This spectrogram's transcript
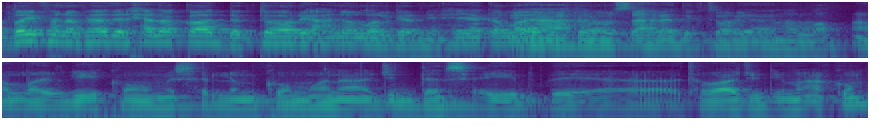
ضيفنا في هذه الحلقة الدكتور يعن الله القرني حياك الله يا يا أهلا دكتور. وسهلا دكتور يعين الله الله يبقيكم ويسلمكم وأنا جدا سعيد بتواجدي معكم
